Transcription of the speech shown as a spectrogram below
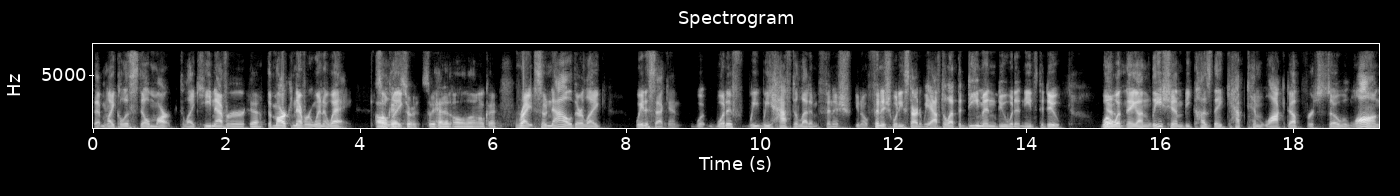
that Michael is still marked. Like he never Yeah. the mark never went away. So Oh, okay like so so we had it all along okay right. So now they're like, wait a second. What what if we we have to let him finish, you know, finish what he started. We have to let the demon do what it needs to do. Well, Yeah. when they unleash him because they kept him locked up for so long,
